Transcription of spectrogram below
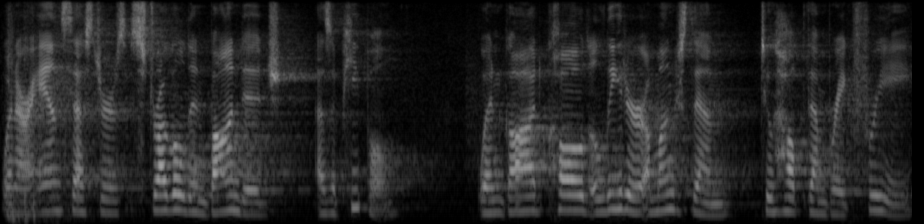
when our ancestors struggled in bondage as a people, when God called a leader amongst them to help them break free,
